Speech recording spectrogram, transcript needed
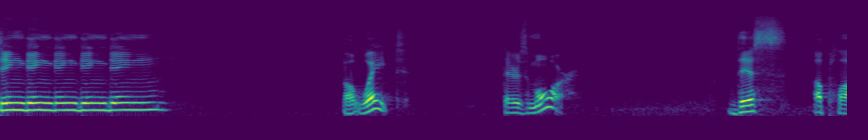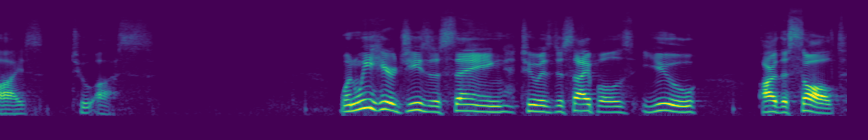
Ding, ding, ding, ding, ding. But wait. There's more. This applies to us. When we hear Jesus saying to his disciples, You are the salt,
